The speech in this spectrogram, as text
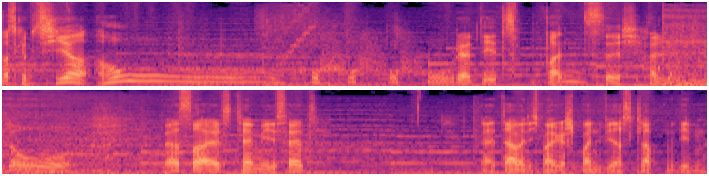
Und was gibt's hier? Oh, hu, hu, hu, der D20. Hallo. Besser als Tammy's Head. Na, da bin ich mal gespannt, wie das klappt mit dem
